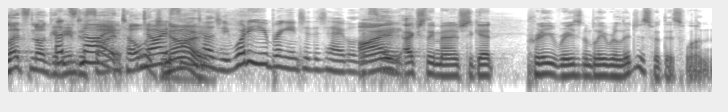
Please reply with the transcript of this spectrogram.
Let's not get Let's into no, Scientology. No, No. Scientology. What are you bringing to the table this I week? actually managed to get pretty reasonably religious with this one.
